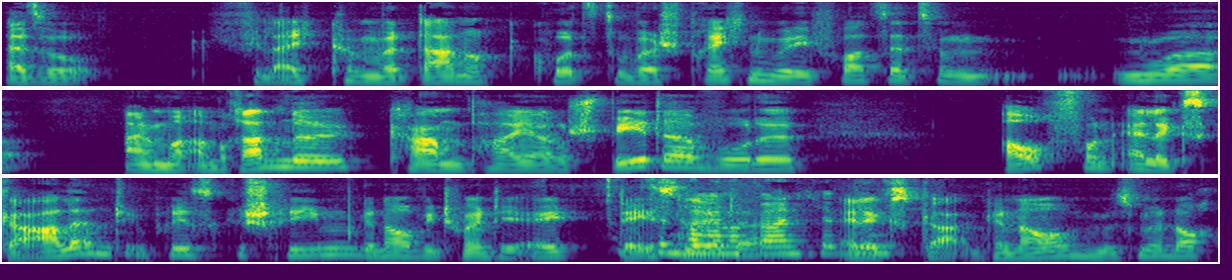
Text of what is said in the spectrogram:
Also, vielleicht können wir da noch kurz drüber sprechen, über die Fortsetzung. Nur einmal am Rande, kam ein paar Jahre später, wurde auch von Alex Garland übrigens geschrieben, genau wie 28 Days Den haben wir Later. noch gar nicht. Alex Gar genau, müssen wir noch.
